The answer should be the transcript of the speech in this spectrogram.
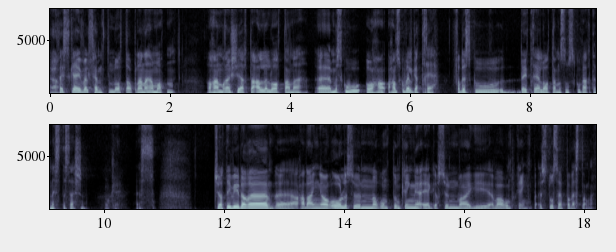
Ja. For jeg skrev vel 15 låter på denne her måten. Og han rangerte alle låtene. Uh, med sko, og han, han skulle velge tre. For det skulle, de tre låtene som skulle være til neste session. Ok. Yes. Kjørte jeg videre. Eh, Hardanger, Ålesund, rundt omkring. ned Egersund var jeg i, var rundt omkring. Stort sett på Vestlandet.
